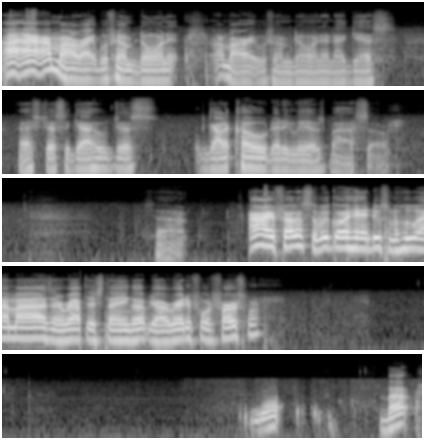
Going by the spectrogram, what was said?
I, I'm all right with him doing it. I'm all right with him doing it. I guess that's just a guy who just got a code that he lives by. So, so. All right, fellas. So we'll go ahead and do some Who Am I's and wrap this thing up. Y'all ready for the first one? Yep. Buck.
